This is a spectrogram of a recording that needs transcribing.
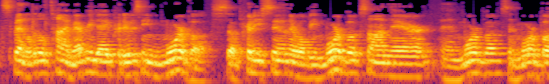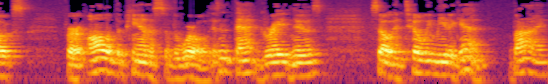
spend a little time every day producing more books. So pretty soon there will be more books on there, and more books and more books for all of the pianists of the world. Isn't that great news? So until we meet again, bye.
